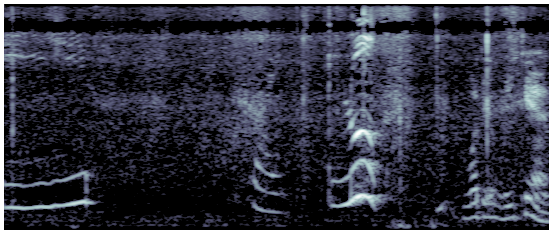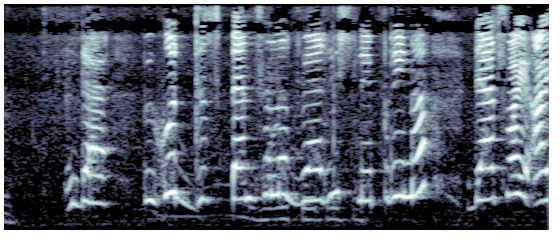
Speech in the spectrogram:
E. Right. Look, What have written? that because this pencil is very slippery now. That's why I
